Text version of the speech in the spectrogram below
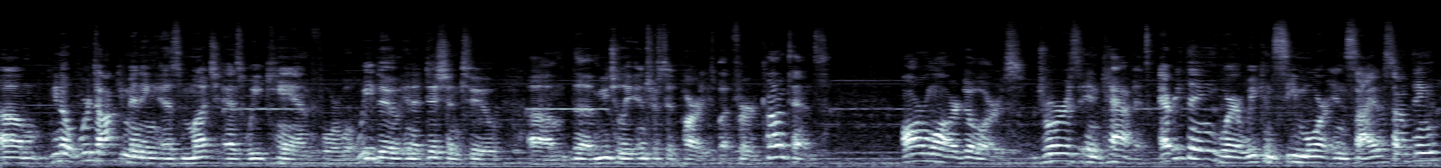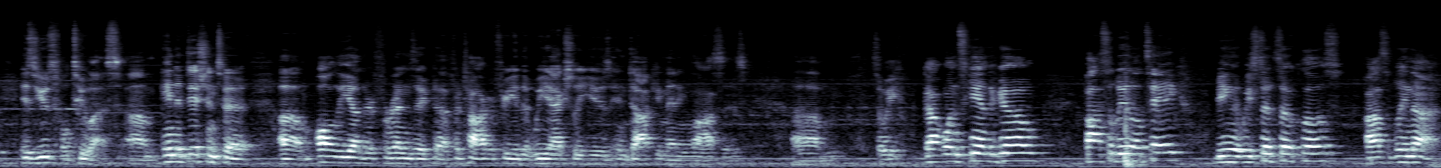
Um, you know, we're documenting as much as we can for what we do, in addition to um, the mutually interested parties. But for contents, armoire doors, drawers in cabinets, everything where we can see more inside of something is useful to us. Um, in addition to um, all the other forensic uh, photography that we actually use in documenting losses. Um, so we got one scan to go. Possibly it'll take, being that we stood so close, possibly not.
